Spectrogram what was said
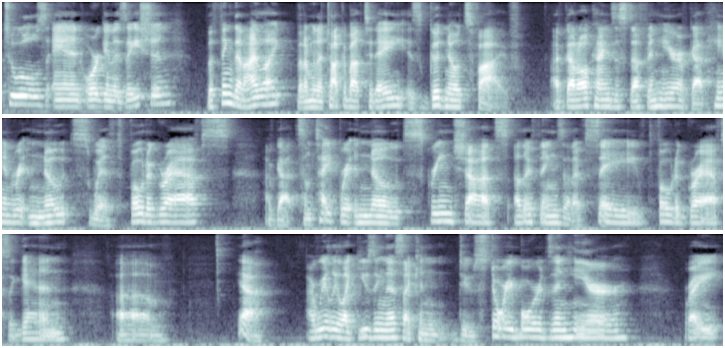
tools and organization. The thing that I like that I'm going to talk about today is GoodNotes 5. I've got all kinds of stuff in here. I've got handwritten notes with photographs. I've got some typewritten notes, screenshots, other things that I've saved, photographs again. Um, yeah, I really like using this. I can do storyboards in here, right?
